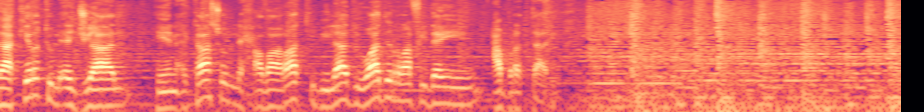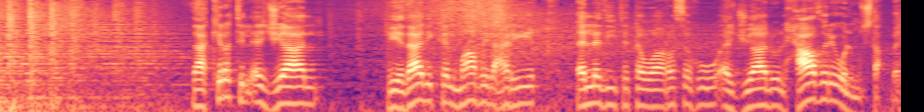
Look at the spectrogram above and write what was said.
ذاكرة الأجيال هي انعكاس لحضارات بلاد وادي الرافدين عبر التاريخ. ذاكرة الأجيال هي ذلك الماضي العريق الذي تتوارثه أجيال الحاضر والمستقبل.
